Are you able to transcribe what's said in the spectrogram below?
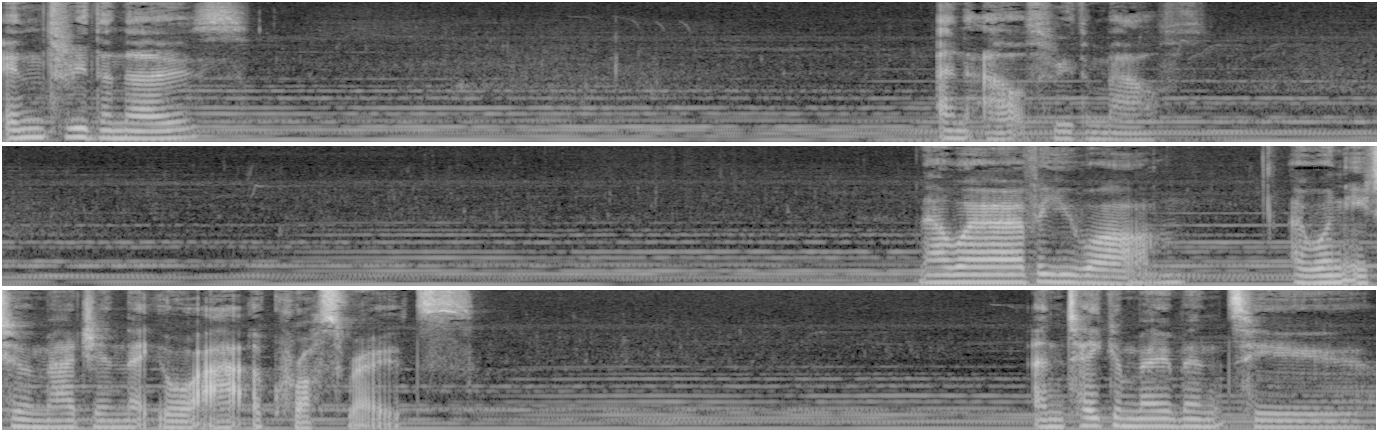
in through the nose, and out through the mouth. Now, wherever you are, I want you to imagine that you're at a crossroads. And take a moment to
